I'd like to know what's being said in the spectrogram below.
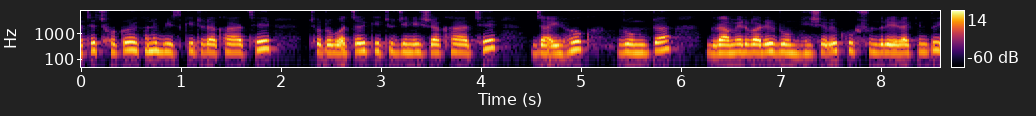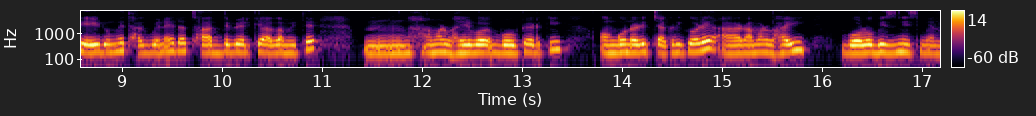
আছে ছোট। এখানে বিস্কিট রাখা আছে, ছোট বাচ্চার কিছু জিনিস রাখা আছে। যাই হোক, রুমটা গ্রামের বাড়ির রুম হিসেবে খুব সুন্দর। এরা কিন্তু এই রুমে থাকবে না। এরা ছাদ দেবে আর কি আগামীতে। আমার ভাইয়ের বউটা আর কি অঙ্গনারীর চাকরি করে আর আমার ভাই বড় বিজনেসম্যান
